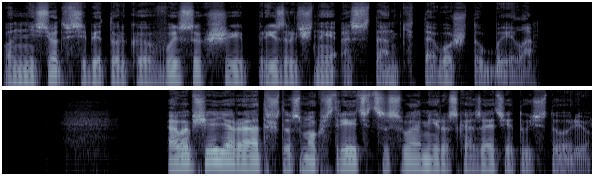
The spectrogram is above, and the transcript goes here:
Он несет в себе только высохшие призрачные останки того, что было. А вообще я рад, что смог встретиться с вами и рассказать эту историю.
